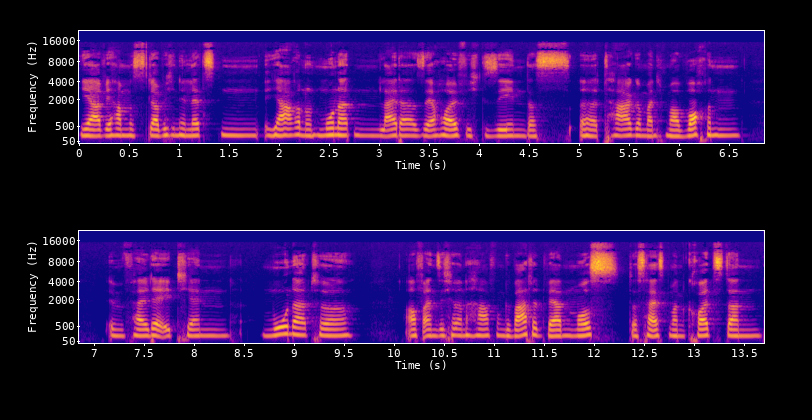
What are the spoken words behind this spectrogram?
Ja, wir haben es, glaube ich, in den letzten Jahren und Monaten leider sehr häufig gesehen, dass äh, Tage, manchmal Wochen im Fall der Etienne Monate auf einen sicheren Hafen gewartet werden muss. Das heißt, man kreuzt dann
